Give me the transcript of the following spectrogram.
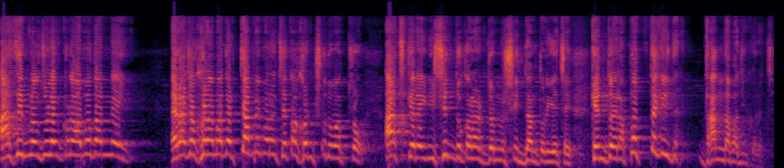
আসিফ নজরুলের কোনো অবদান নেই। এরা যখন আমাদের চাপে পড়েছে, তখন শুধুমাত্র আজকের এই নিষিদ্ধ করার জন্য সিদ্ধান্ত নিয়েছে, কিন্তু এরা প্রত্যেকেই ধান্দাবাজি করেছে।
